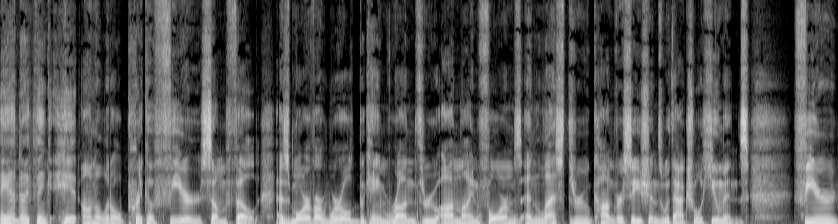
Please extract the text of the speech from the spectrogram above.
and I think hit on a little prick of fear some felt as more of our world became run through online forms and less through conversations with actual humans. Fear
